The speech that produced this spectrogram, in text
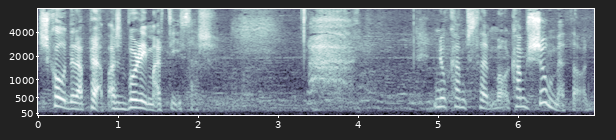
Shkodra prapë asht burim artistash. Ah, nuk kam ça them, kam shumë me thanë.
